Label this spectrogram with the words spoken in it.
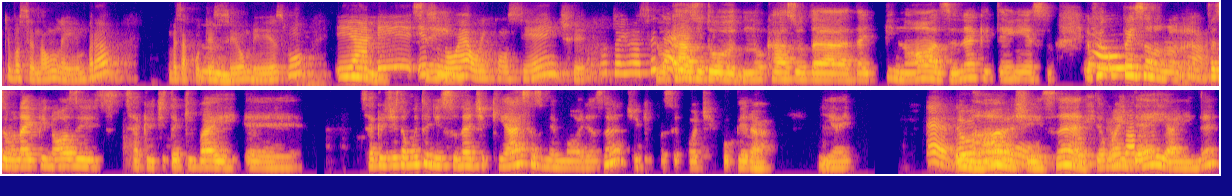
que você não lembra, mas aconteceu mesmo, e Hum, aí isso sim. não é o inconsciente, eu tenho essa No ideia. caso, do, no caso da, da hipnose, né, que tem isso. Eu fico pensando, no- Não. por exemplo, na hipnose, se acredita que vai. é, se acredita muito nisso, né, de que há essas memórias, né, de que você pode recuperar. E aí, É, eu não- imagens, né, eu- tem uma eu já- ideia aí, né?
